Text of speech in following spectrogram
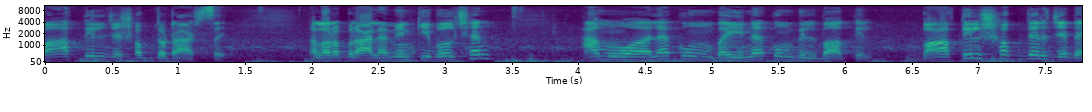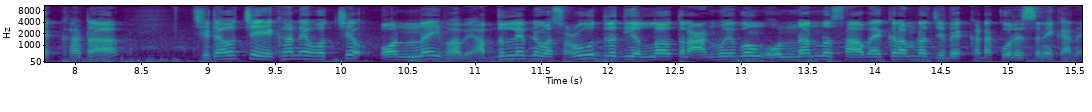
বাতিল যে শব্দটা আসছে। আল্লাহ রাবুল আলমিন কি বলছেন? আমওয়ালাকুম বাইনাকুম বিল বাতিল। বাতিল শব্দের যে ব্যাখ্যাটা সেটা হচ্ছে এখানে হচ্ছে অন্যায়ভাবে। আবদুল্লাহ ইবনে মাসউদ রাদিয়াল্লাহু তাআলা আনহু এবং অন্যান্য সাহাবা একরামরা যে ব্যাখ্যাটা করেছেন এখানে।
